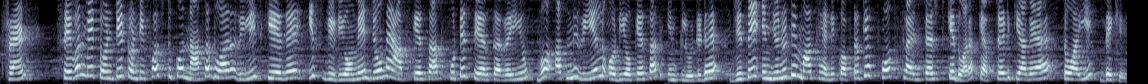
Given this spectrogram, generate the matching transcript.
Friends, seven में twenty twenty first को NASA द्वारा रिलीज़ किए गए इस वीडियो में जो मैं आपके साथ फुटेज शेयर कर रही हूँ वो अपने रियल ऑडियो के साथ इंक्लूडेड है, जिसे इंजुनिटी मास हेलीकॉप्टर के फोर्थ फ़्लाइट टेस्ट के द्वारा कैप्चर्ड किया गया है। तो आइए देखें।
